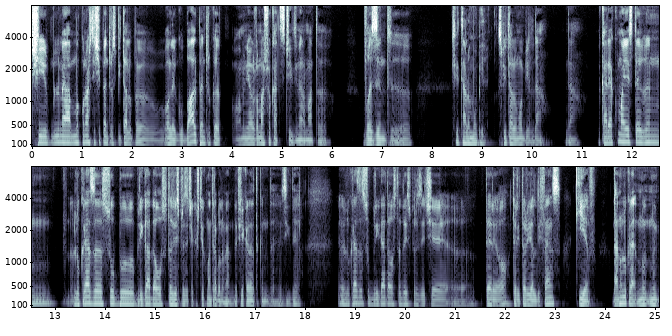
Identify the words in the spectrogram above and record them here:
Și lumea mă cunoaște și pentru spitalul pe Oleg Gubal, pentru că oamenii au rămas șocați cei din armată văzând uh, Spitalul mobil. spitalul mobil, da. da. Care acum este în... lucrează sub uh, brigada 112, că știu cum mă întreabă lumea de fiecare dată când zic de el. Uh, Lucrează sub brigada 112 uh, TRO, Territorial Defense, Kiev. Dar nu, lucrează, nu, nu,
